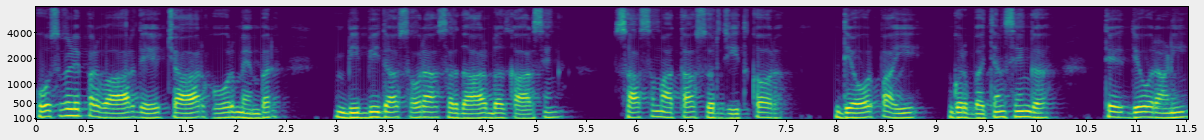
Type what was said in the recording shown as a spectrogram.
ਉਸ ਵੇਲੇ ਪਰਿਵਾਰ ਦੇ ਚਾਰ ਹੋਰ ਮੈਂਬਰ, ਬੀਬੀ ਦਾ ਸਹੁਰਾ ਸਰਦਾਰ ਬਲਕਾਰ ਸਿੰਘ, ਸੱਸ ਮਾਤਾ ਸੁਰਜੀਤ ਕੌਰ, ਦਿਓਰ ਭਾਈ ਗੁਰਬਚਨ ਸਿੰਘ ਤੇ ਦਿਓਰਾਣੀ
